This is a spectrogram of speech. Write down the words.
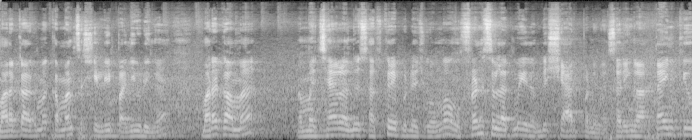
மறக்காமல் கமெண்ட் செஷன்லேயும் பதிவிடுங்க. மறக்காமல் நம்ம சேனல் வந்து சப்ஸ்கிரைப் பண்ணி வச்சுக்கோங்க. உங்கள் ஃப்ரெண்ட்ஸ் எல்லாருக்குமே இதை வந்து ஷேர் பண்ணுங்கள் சரிங்களா? தேங்க்யூ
